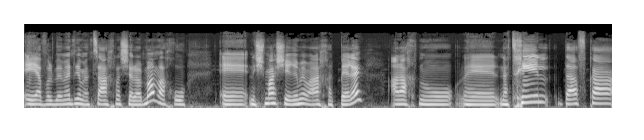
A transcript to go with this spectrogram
אה, אבל באמת גם יצא אחלה של אלבום, אנחנו אה, נשמע שירים במהלך הפרק. אנחנו אה, נתחיל דווקא...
